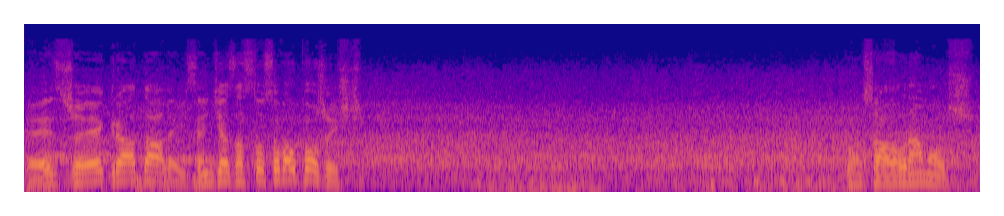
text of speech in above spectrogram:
PSG gra dalej. Sędzia zastosował korzyść. Gonzalo Ramos.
